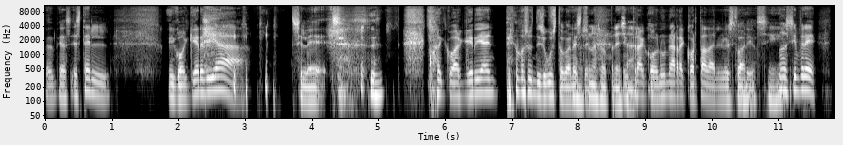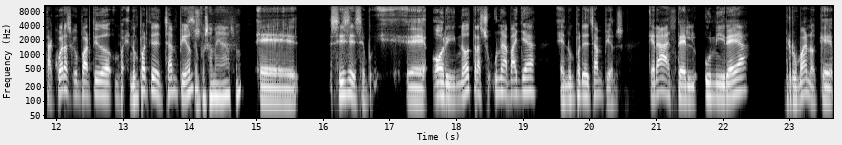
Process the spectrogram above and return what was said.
Decías, Este el, el cualquier día se le cual- cualquier día tenemos un disgusto con Es este. una sorpresa. Entra con una recortada en el vestuario. Sí. No, siempre. ¿Te acuerdas que un partido, en un partido de Champions, Se puso a mear, ¿no? eh, sí, sí, se eh, orinó tras una valla en un partido de Champions, que era ante el Unirea rumano, que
